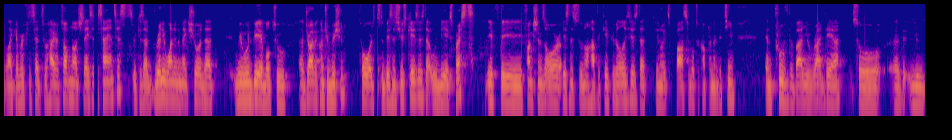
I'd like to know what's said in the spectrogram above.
like I briefly said, to hire top-notch data scientists because I really wanted to make sure that we would be able to uh, drive a contribution towards the business use cases that would be expressed. If the functions or business do not have the capabilities, that you know it's possible to complement the team and prove the value right there. So uh, the, you,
